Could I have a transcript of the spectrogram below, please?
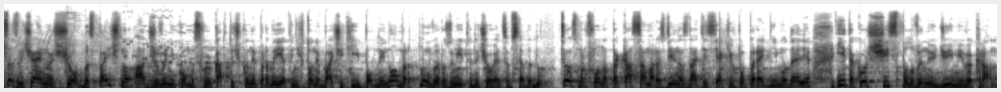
це звичайно, що безпечно, адже ви нікому свою карточку не передаєте, ніхто не бачить її повний номер. Ну ви розумієте, до чого я це все веду. Цього смартфона така сама роздільна здатність, як і в попередній моделі, і також 6,5 дюймів екран.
